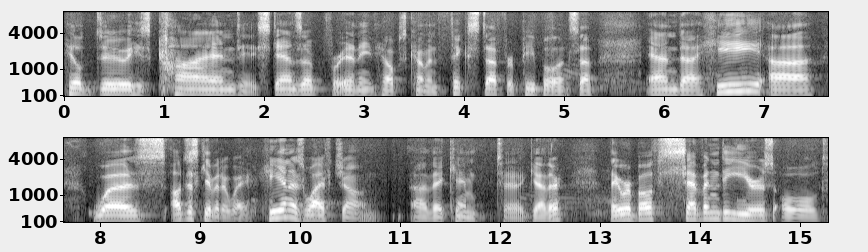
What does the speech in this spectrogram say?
He'll do. He's kind. He stands up for it, and he helps come and fix stuff for people and stuff. And uh, he uh, was. I'll just give it away. He and his wife Joan. Uh, they came together. They were both 70 years old.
